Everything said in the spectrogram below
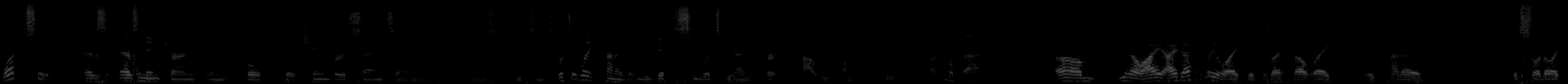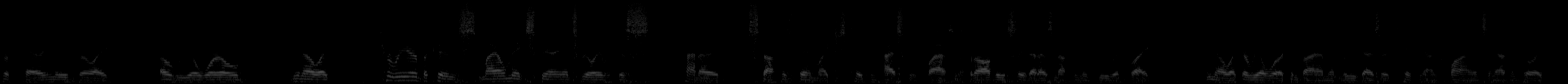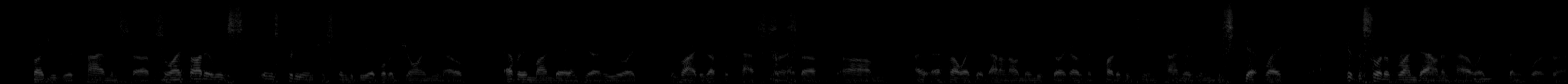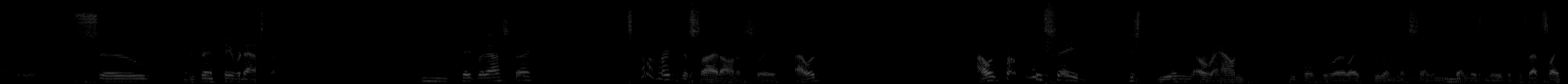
What's it as as an intern in both the chamber sense and you know the MCT sense? What's it like? Kind of you get to see what's behind the curtain of how we function, do things. Talk about that. Um, you know, I, I definitely liked it because I felt like it kind of is sort of like preparing me for like a real world, you know, like career because my only experience really with this kind of stuff has been like just taking high school classes, but obviously that has nothing to do with like, you know, like a real work environment where you guys are taking on clients and having to like budget your time and stuff. So I thought it was it was pretty interesting to be able to join, you know, every Monday and hear how you like divided up the tasks and stuff. Um, I, I felt like it. I don't know. It made me feel like I was like part of the team, kind of, and just get like get the sort of rundown and how like things work around here. So, has there been a favorite aspect of the internship? Mm, favorite aspect? It's kind of hard to decide, honestly. I would, I would probably say just being around people who are like doing the same thing as me because that's like,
